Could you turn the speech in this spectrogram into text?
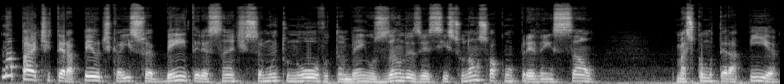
Na parte terapêutica, isso é bem interessante, isso é muito novo também, usando o exercício não só como prevenção, mas como terapia.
